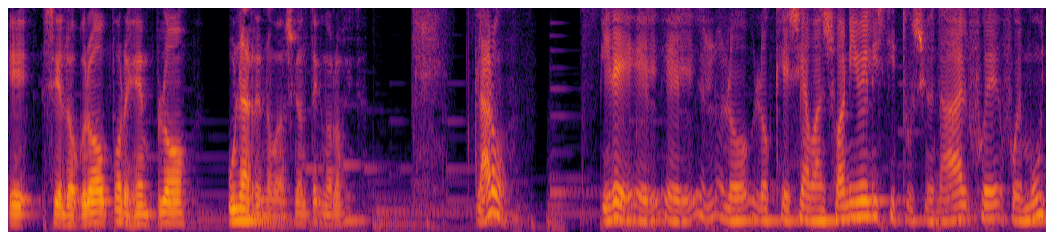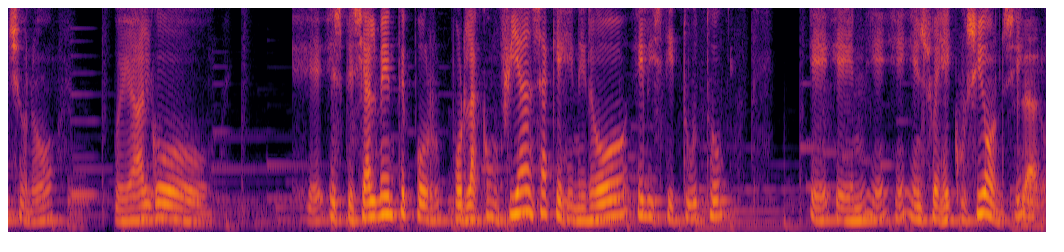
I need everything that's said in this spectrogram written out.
eh, ¿se logró, por ejemplo, una renovación tecnológica? Claro. Mire, el, lo, lo, que se avanzó a nivel institucional fue, fue mucho, ¿no? Fue algo eh, especialmente por, por, la confianza que generó el instituto en, su ejecución. ¿sí? Claro,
